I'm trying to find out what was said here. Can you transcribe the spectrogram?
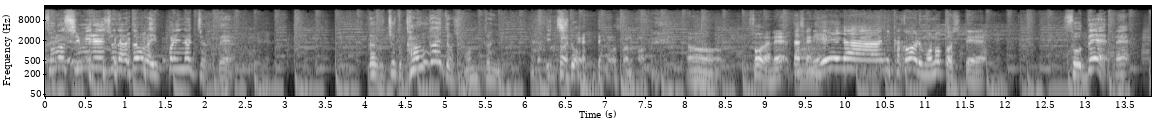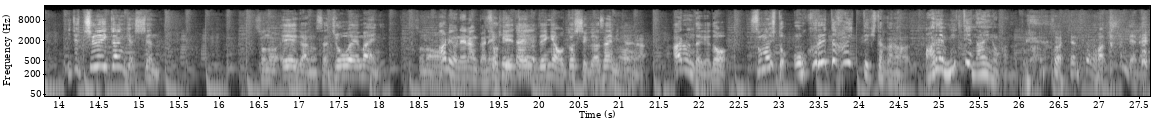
そのシミュレーションで頭がいっぱいになっちゃって。だからちょっと考えてほしい本当に。一度。でもそのうん。そうだね。確かにうん。映画に関わるものとして。そうでね。一応注意喚起はしてんのよその映画のさ上映前にそのあるよねなんかね。そう携帯の電源を落としてくださいみたいな、あるんだけどその人遅れて入ってきたからあれ見てないのかなとか。分かんじゃない。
